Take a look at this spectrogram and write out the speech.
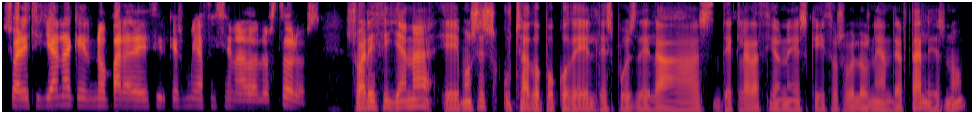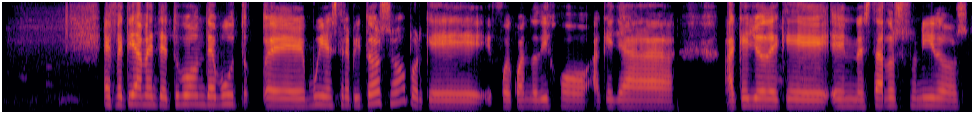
Suárez Illana, que no para de decir que es muy aficionado a los toros. Suárez Illana, hemos escuchado poco de él después de las declaraciones que hizo sobre los neandertales, ¿no? Efectivamente, tuvo un debut eh, muy estrepitoso porque fue cuando dijo aquella, aquello de que en Estados Unidos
